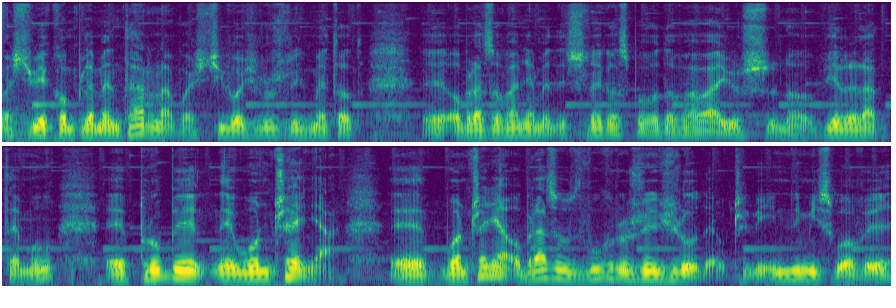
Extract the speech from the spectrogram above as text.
właściwie komplementarna właściwość różnych metod y, obrazowania medycznego spowodowała już no, wiele lat temu y, próby y, łączenia, łączenia obrazów z dwóch różnych źródeł, czyli innymi słowy,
